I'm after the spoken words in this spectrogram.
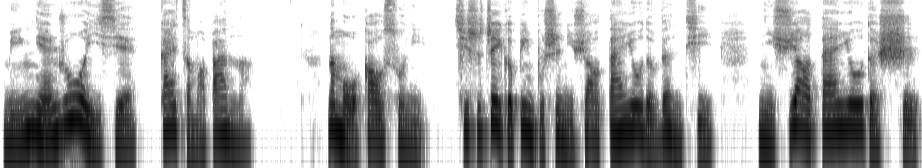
明年弱一些，该怎么办呢？那么我告诉你。其实这个并不是你需要担忧的问题，你需要担忧的是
